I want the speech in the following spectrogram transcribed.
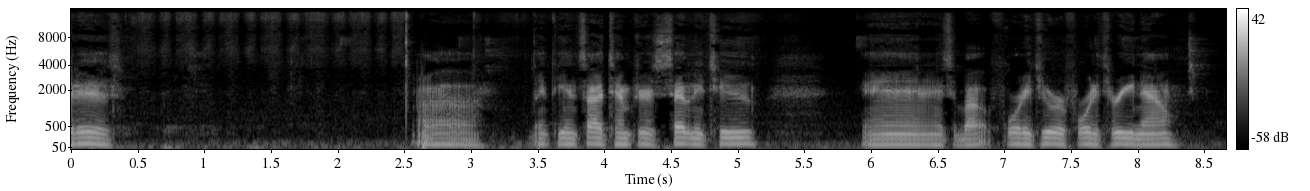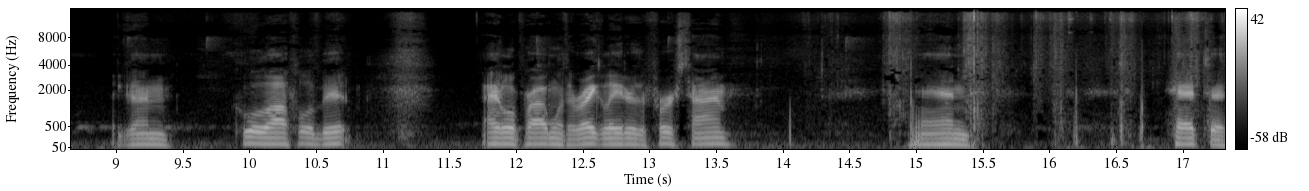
It is. Uh, I think the inside temperature is 72 and it's about 42 or 43 now. The gun cooled off a little bit. I had a little problem with the regulator the first time and had to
